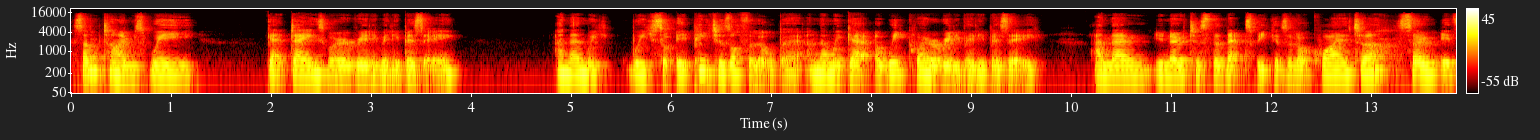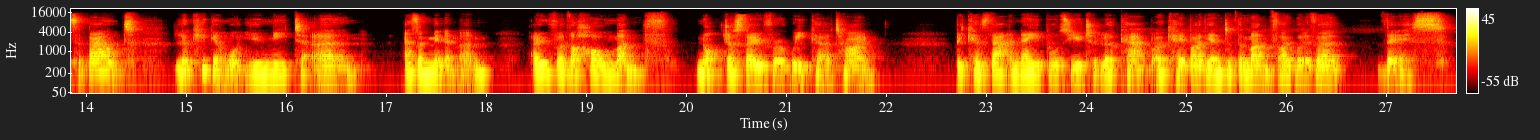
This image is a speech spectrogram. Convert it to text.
sometimes we get days where we're really really busy and then we we sort it peters off a little bit and then we get a week where we're really really busy and then you notice the next week is a lot quieter. So it's about looking at what you need to earn as a minimum over the whole month, not just over a week at a time, because that enables you to look at, okay, by the end of the month, I will have earned this,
